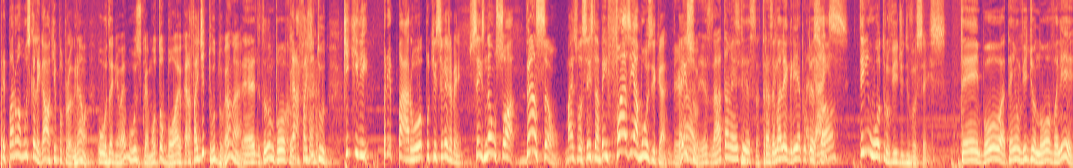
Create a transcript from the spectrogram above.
prepara uma música legal aqui pro programa. O Daniel é músico, é motoboy, o cara faz de tudo, não é? É, de tudo um pouco. O cara faz de tudo. O que, que ele preparou? Porque você veja bem, vocês não só dançam, mas vocês também fazem a música. Verdade, É isso? Exatamente isso. Trazer uma alegria pro pessoal. Aliás, tem um outro vídeo de vocês. Tem, boa. Tem um vídeo novo ali.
